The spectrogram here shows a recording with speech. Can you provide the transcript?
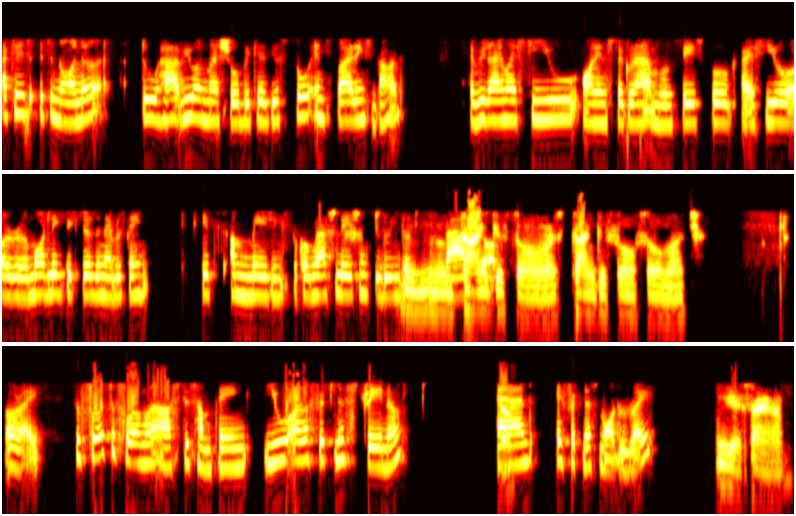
actually it's, it's an honor to have you on my show because you're so inspiring, Siddhant. Every time I see you on Instagram or Facebook, I see your uh, modeling pictures and everything. It's amazing. So congratulations, you're doing the Mm, thank job. you so much. Thank you so so much. All right. So first of all, I'm to ask you something. You are a fitness trainer Yeah. and a fitness model, right? Yes, I am.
